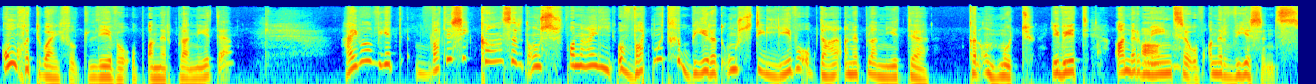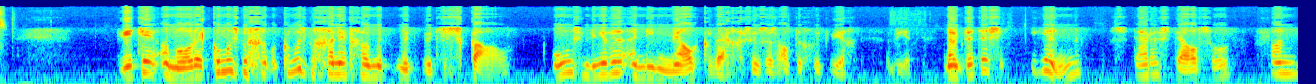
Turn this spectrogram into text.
ongetwyfeld lewe op ander planete. Hy wil weet wat is die kans dat ons van hy of wat moet gebeur dat ons die lewe op daai ander planete kan ontmoet? Jy weet ander Ah. mense of ander wesens. Weet jy, Amore, kom ons begin kom ons begin net gou met met met skaal. Ons lewe in die Melkweg, soos ons al te goed weeg, weet. Nou dit is een sterrestelsel van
